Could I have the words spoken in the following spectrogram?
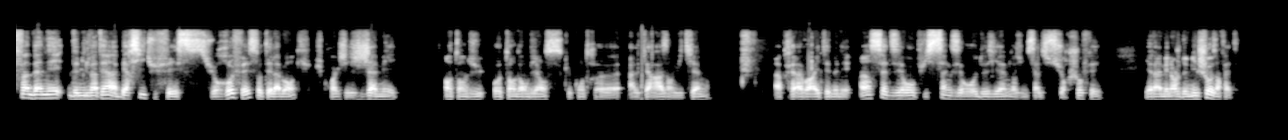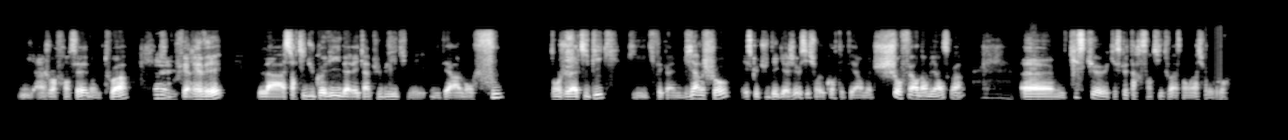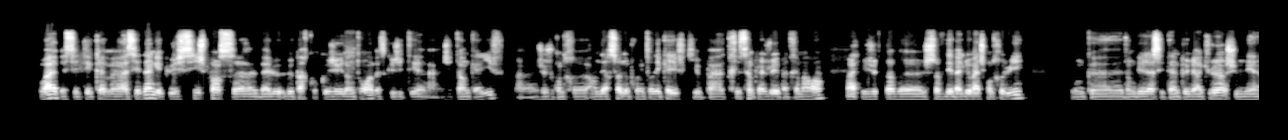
Fin d'année 2021 à Bercy, tu, fais, tu refais sauter la banque. Je crois que j'ai jamais entendu autant d'ambiance que contre euh, Alcaraz en huitième après avoir été mené 1-7-0 puis 5-0 au deuxième dans une salle surchauffée. Il y avait un mélange de mille choses en fait. Un joueur français, donc toi, qui vous fait rêver. La sortie du Covid avec un public mais littéralement fou. Ton jeu atypique qui, fait quand même bien le show. Et ce que tu dégageais aussi sur le court, tu étais en mode chauffeur d'ambiance. quoi. Euh, qu'est-ce que tu que as ressenti toi à ce moment-là sur le court? Ouais, bah, c'était quand même assez dingue. Et puis, si je pense euh, bah, le, le, parcours que j'ai eu dans le tournoi, parce que j'étais euh, j'étais en qualif, euh, je joue contre Anderson au premier tour des qualifs, qui est pas très simple à jouer, pas très marrant. Ouais. Et je sauve, je sauve des balles de match contre lui. Donc, donc déjà, c'était un peu miraculeux. Hein. Je suis mené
